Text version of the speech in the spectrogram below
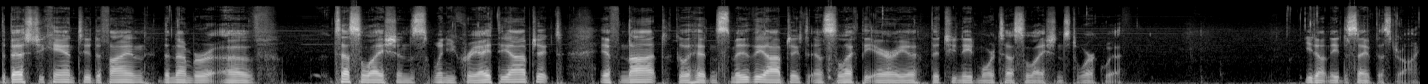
the best you can to define the number of tessellations when you create the object. If not, go ahead and smooth the object and select the area that you need more tessellations to work with. You don't need to save this drawing.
